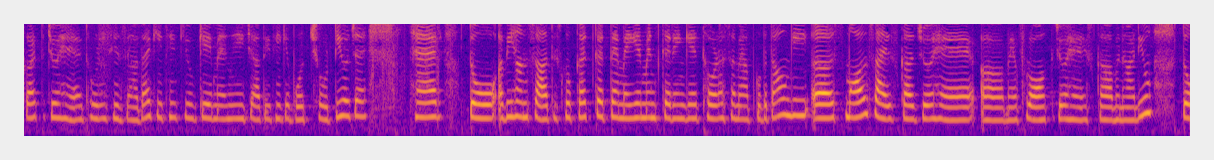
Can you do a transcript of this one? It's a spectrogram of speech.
कट जो है थोड़ी सी ज़्यादा की थी, क्योंकि मैंने नहीं चाहती थी कि बहुत छोटी हो जाए। खैर तो अभी हम साथ इसको कट करते हैं मेज़रमेंट करेंगे। थोड़ा सा मैं आपको बताऊँगी स्मॉल साइज़ का जो है आ, मैं फ़्रॉक जो है इसका बना रही हूँ। तो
